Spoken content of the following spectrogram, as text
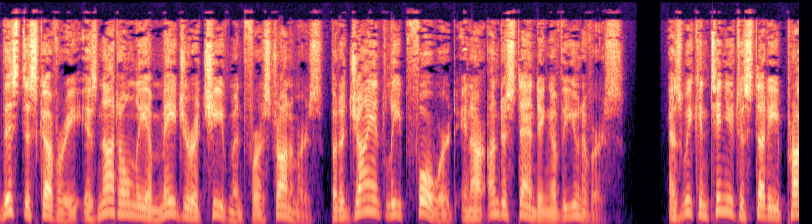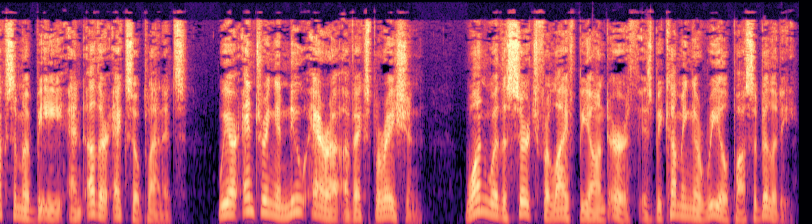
This discovery is not only a major achievement for astronomers, but a giant leap forward in our understanding of the universe. As we continue to study Proxima b and other exoplanets, we are entering a new era of exploration, one where the search for life beyond Earth is becoming a real possibility.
